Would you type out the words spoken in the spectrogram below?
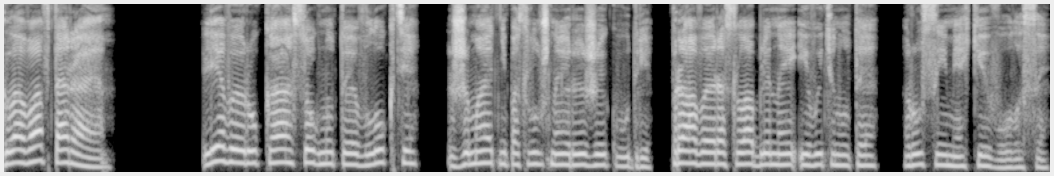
Глава вторая. Левая рука, согнутая в локте, сжимает непослушные рыжие кудри, правая, расслабленная и вытянутая, русые мягкие волосы.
